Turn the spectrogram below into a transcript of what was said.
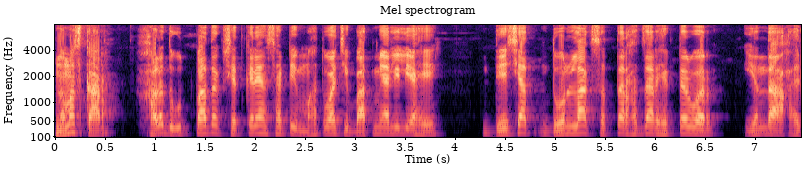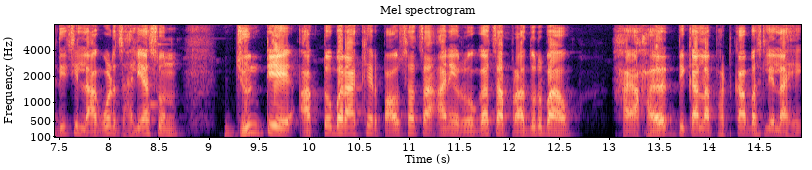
नमस्कार. हळद उत्पादक शेतकऱ्यांसाठी महत्त्वाची बातमी आलेली आहे. देशात दोन लाख सत्तर हजार हेक्टरवर यंदा हळदीची लागवड झाली असून जून ते ऑक्टोबर अखेर पावसाचा आणि रोगाचा प्रादुर्भाव हा हळद पिकाला फटका बसलेला आहे.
